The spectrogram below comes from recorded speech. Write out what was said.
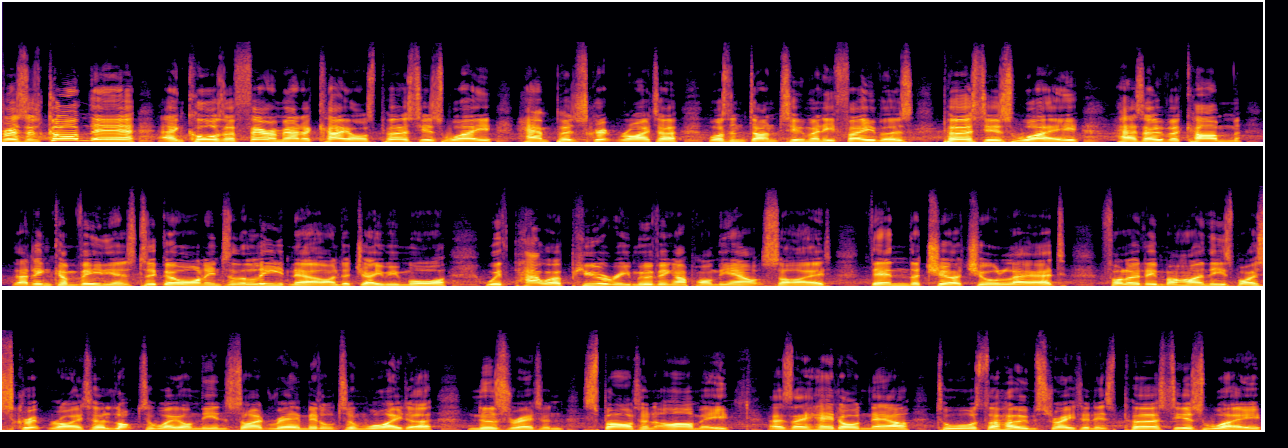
Risk has gone there and caused a fair amount of chaos. Perseus Way, hampered scriptwriter, wasn't done too many favours. Perseus Way has overcome that inconvenience to go on into the lead now under Jamie Moore, with Power Puri moving up on the outside. Then the Churchill lad, followed in behind these by Scriptwriter, locked away on the inside, Rare Middleton wider, Nusret and Spartan Army as they head on now towards the home straight. And it's Perseus Way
